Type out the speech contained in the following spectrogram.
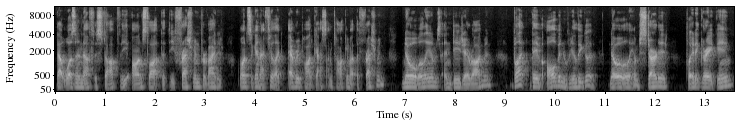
That wasn't enough to stop the onslaught that the freshmen provided. Once again, I feel like every podcast I'm talking about the freshmen, Noah Williams and DJ Rodman, but they've all been really good. Noah Williams started, played a great game,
